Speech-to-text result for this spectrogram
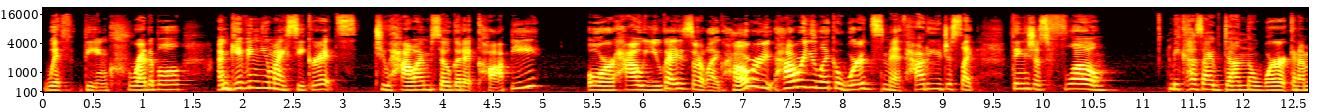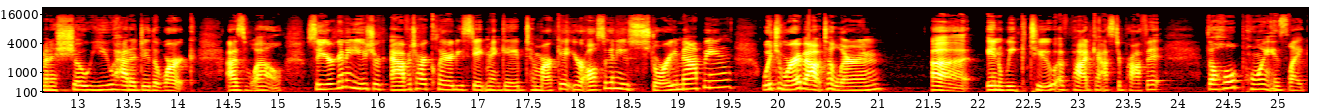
with the incredible. I'm giving you my secrets to how I'm so good at copy or how you guys are like how are you how are you like a wordsmith how do you just like things just flow because I've done the work and I'm going to show you how to do the work as well. So you're going to use your avatar clarity statement Gabe to market. You're also going to use story mapping, which we're about to learn uh in week 2 of podcast to profit. The whole point is like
